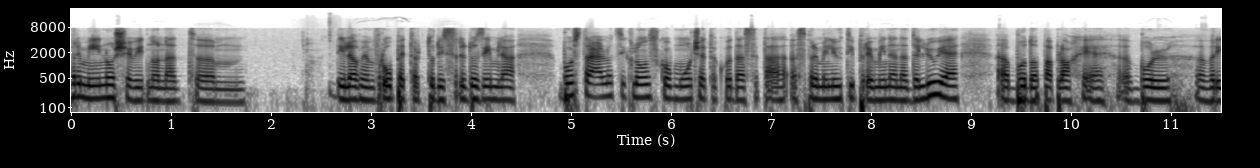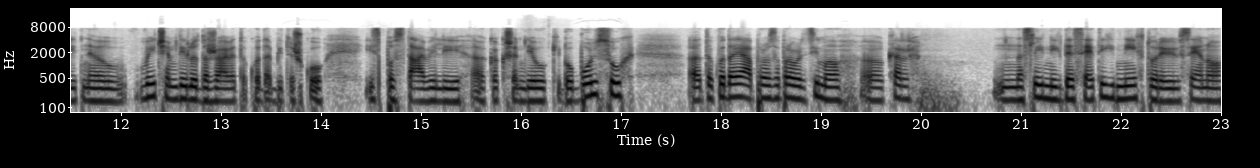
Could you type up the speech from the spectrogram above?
vremenu, še vedno nad delom Evrope ter tudi Sredozemlja bo vztrajalo ciklonsko območje, tako da se ta spremenljiv tip vremena nadaljuje, bodo pa plohe bolj verjetne v večjem delu države, tako da bi težko izpostavili kakšen del, ki bo bolj suh. Tako da ja, pravzaprav recimo kar naslednjih desetih dneh torej vseeno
